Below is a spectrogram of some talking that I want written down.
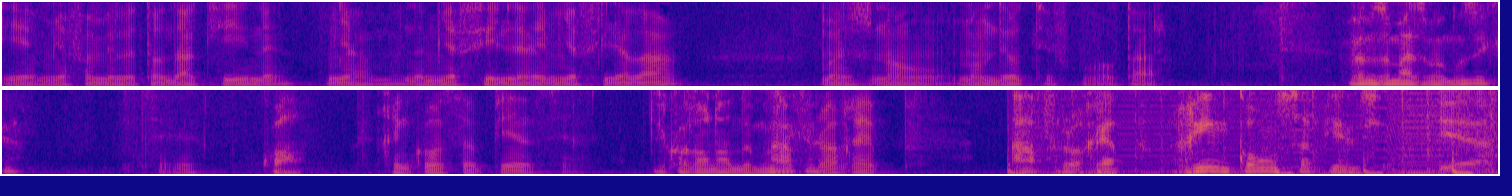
E a minha família toda aqui, né? Tinha a mãe da minha filha e a minha filha lá, mas não, não deu, tive que voltar. Vamos a mais uma música? Sim. Qual? Rincon Sapiência. E qual é o nome da música? Afro Rap. Afro Rap Rincon Sapiência. Yeah.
